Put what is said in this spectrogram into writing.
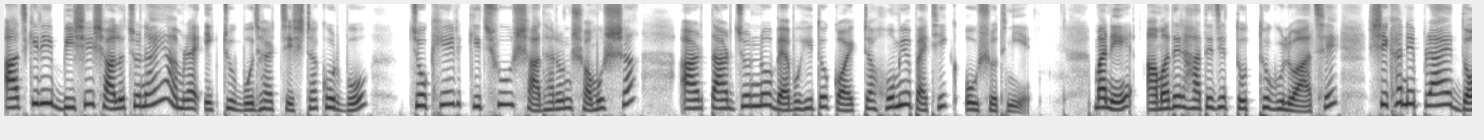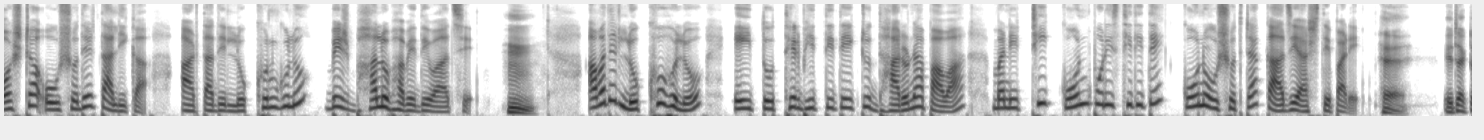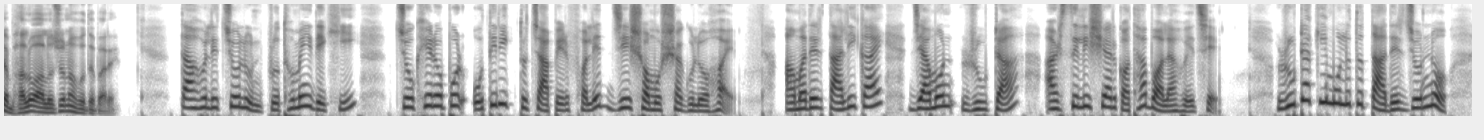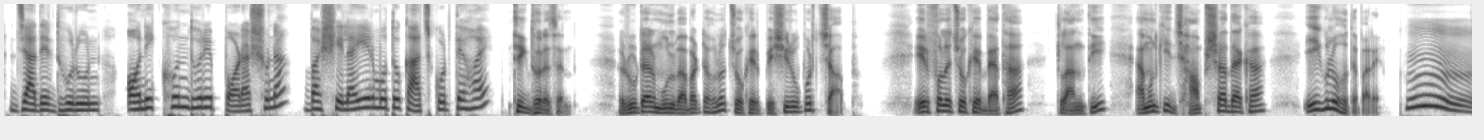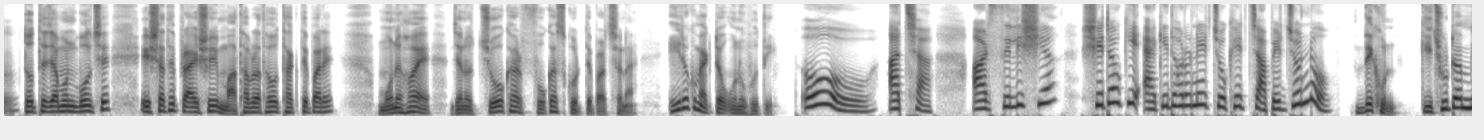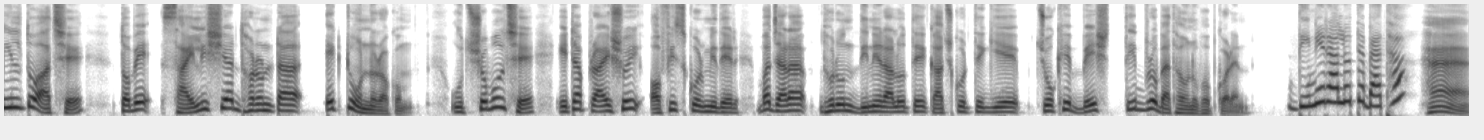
আজকের এই বিশেষ আলোচনায় আমরা একটু বোঝার চেষ্টা করব চোখের কিছু সাধারণ সমস্যা আর তার জন্য ব্যবহৃত কয়েকটা হোমিওপ্যাথিক ঔষধ নিয়ে। মানে আমাদের হাতে যে তথ্যগুলো আছে সেখানে প্রায় দশটা ঔষধের তালিকা আর তাদের লক্ষণগুলো বেশ ভালোভাবে দেওয়া আছে। হুম। আমাদের লক্ষ্য হল এই তথ্যের ভিত্তিতে একটু ধারণা পাওয়া মানে ঠিক কোন পরিস্থিতিতে কোন ঔষধটা কাজে আসতে পারে। হ্যাঁ। এটা একটা ভালো আলোচনা হতে পারে। তাহলে চলুন প্রথমেই দেখি চোখের ওপর অতিরিক্ত চাপের ফলে যে সমস্যাগুলো হয়। আমাদের তালিকায় যেমন রুটা আর সিলিশিয়ার কথা বলা হয়েছে। রুটা কি মূলত তাদের জন্য? যাদের ধরুন অনেকক্ষণ ধরে পড়াশোনা বা সেলাইয়ের মতো কাজ করতে হয়? ঠিক ধরেছেন। রুটার মূল ব্যাপারটা হলো চোখের পেশির উপর চাপ। এর ফলে চোখে ব্যথা ক্লান্তি এমনকি ঝাপসা দেখা এইগুলো হতে পারে। হুম। তথ্যে যেমন বলছে এর সাথে প্রায়শই মাথা ব্যথাও থাকতে পারে। মনে হয় যেন চোখ আর ফোকাস করতে পারছে না। এইরকম একটা অনুভূতি। ও আচ্ছা। আর সিলিশিয়া সেটাও কি একই ধরনের চোখের চাপের জন্য? দেখুন কিছুটা মিল তো আছে তবে সাইলিশিয়ার ধরনটা একটু অন্যরকম। উৎস বলছে এটা প্রায়শই অফিস কর্মীদের বা যারা ধরুন দিনের আলোতে কাজ করতে গিয়ে চোখে বেশ তীব্র ব্যথা অনুভব করেন। দিনের আলোতে ব্যথা? হ্যাঁ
